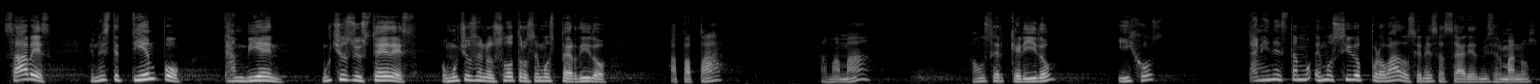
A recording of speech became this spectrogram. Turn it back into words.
Sabes, en este tiempo también muchos de ustedes o muchos de nosotros hemos perdido a papá, a mamá, a un ser querido, hijos. También estamos, hemos sido probados en esas áreas, mis hermanos.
